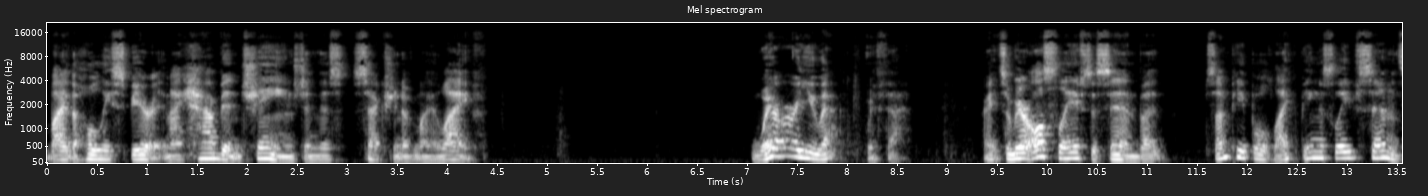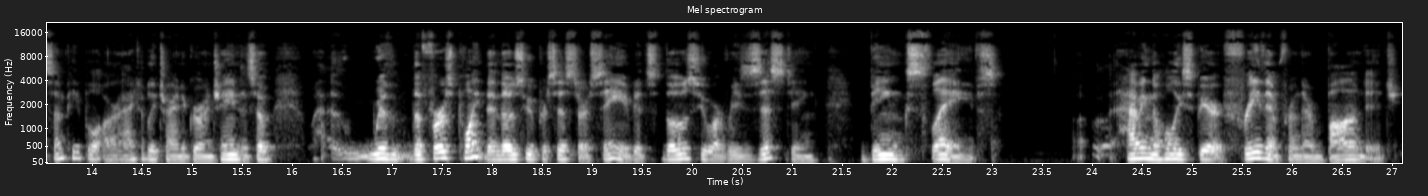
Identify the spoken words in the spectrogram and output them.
by the Holy Spirit and I have been changed in this section of my life. Where are you at with that? Right? So we are all slaves to sin, but some people like being a slave to sin and some people are actively trying to grow and change. And so with the first point, then those who persist are saved. It's those who are resisting being slaves, having the Holy Spirit free them from their bondage.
